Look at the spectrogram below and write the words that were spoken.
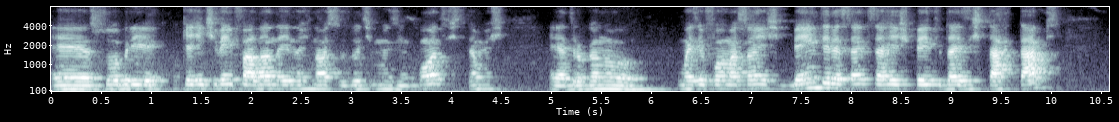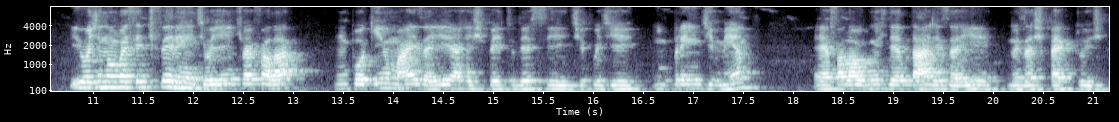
é, sobre o que a gente vem falando aí nos nossos últimos encontros. Estamos é, trocando umas informações bem interessantes a respeito das startups e hoje não vai ser diferente. Hoje a gente vai falar um pouquinho mais aí a respeito desse tipo de empreendimento, é, falar alguns detalhes aí nos aspectos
